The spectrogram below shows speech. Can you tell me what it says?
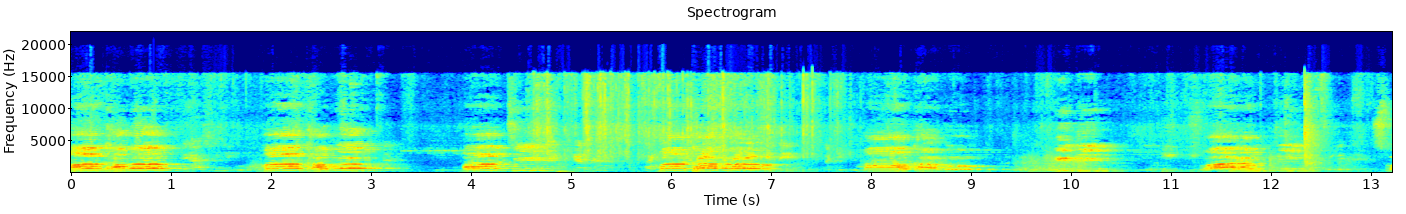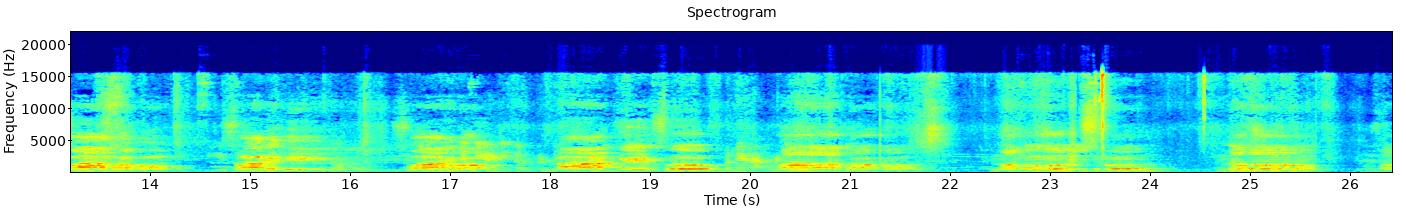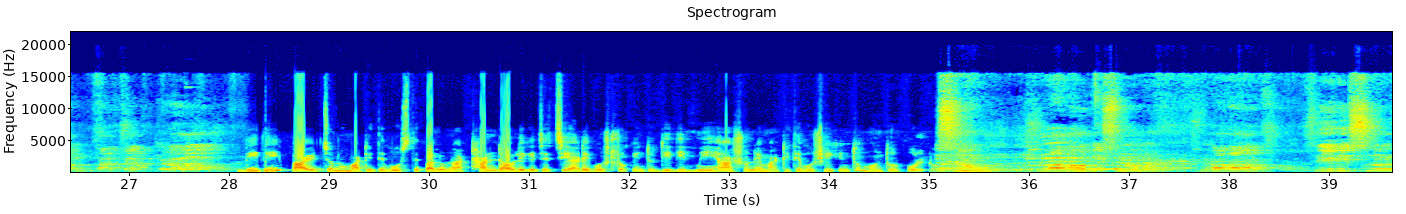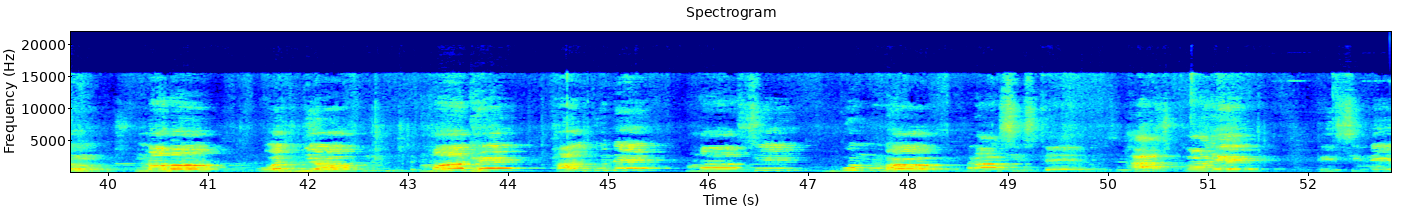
মাধব মাধব স্বাধব স্বর্গে স্বর্গ কার্যেষু মাধব নমো বিষ্ণু নমো শঙ্খচক্র দিদি পায়ের জন্য মাটিতে বসতে পারল না ঠান্ডাও লেগেছে চেয়ারে বসল কিন্তু দিদির মেয়ে আসনে মাটিতে বসেই কিন্তু মন্তর পড়ল নমো বিষ্ণু নম শ্রী বিষ্ণু। নম অদ্য মাঘে ফাল্গুনে মাসি কুম্ভ রাশিস্থে ভাস্করে কৃষ্ণে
